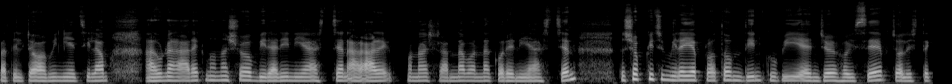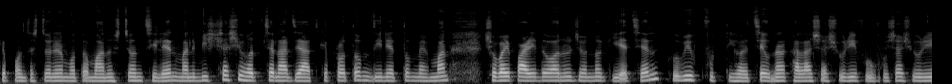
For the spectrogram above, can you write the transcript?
পাতিলটাও আমি নিয়েছিলাম। আর ওনার আরেক ননাসও বিরিয়ানি নিয়ে আসছেন আর আরেক ননাস রান্নাবান্না করে নিয়ে আসছেন। তো সব কিছু মিলাইয়ে প্রথম দিন খুবই এনজয় হয়েছে চল্লিশ থেকে পঞ্চাশ জনের মতো মানুষজন ছিলেন। মানে বিশ্বাসই হচ্ছে না যে আজকে প্রথম দিন এত মেহমান সবাই পাড়ি দেওয়ানোর জন্য গিয়েছেন। খুবই ফুর্তি হয়েছে। ওনার খালা শাশুড়ি, ফুফু শাশুড়ি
